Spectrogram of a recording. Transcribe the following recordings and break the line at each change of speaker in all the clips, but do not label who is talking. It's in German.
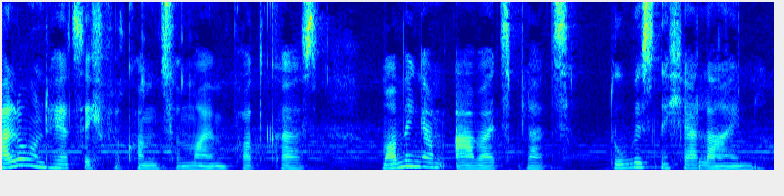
Hallo und herzlich willkommen zu meinem Podcast Mobbing am Arbeitsplatz. Du bist nicht allein.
